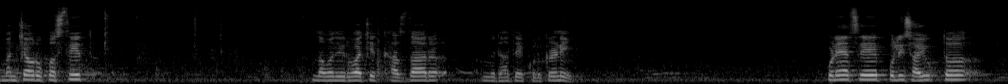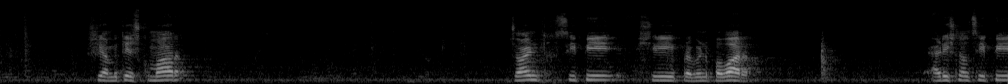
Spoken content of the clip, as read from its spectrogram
मंचावर उपस्थित नवनिर्वाचित खासदार मिधाते कुलकर्णी. पुण्याचे पोलीस आयुक्त Shri Amitesh Kumar joint CP Shri Pravin Pawar additional CP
